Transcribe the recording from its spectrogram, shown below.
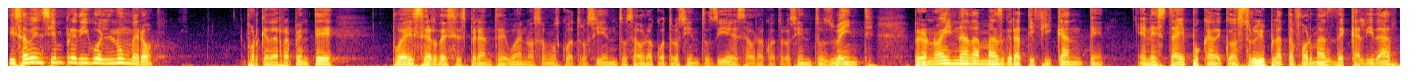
y saben, siempre digo el número porque de repente puede ser desesperante. Bueno, somos 400, ahora 410, ahora 420, pero no hay nada más gratificante en esta época de construir plataformas de calidad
